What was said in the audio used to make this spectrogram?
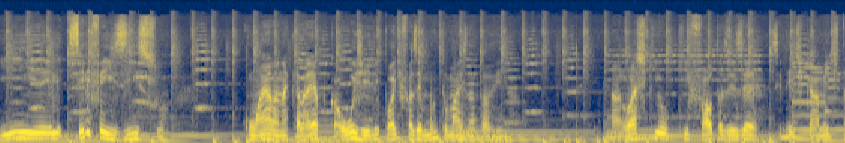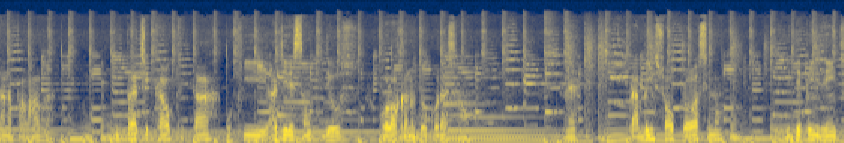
E ele, se ele fez isso com ela naquela época, hoje ele pode fazer muito mais na tua vida. Ah, eu acho que o que falta às vezes é se dedicar a meditar na palavra e praticar o que tá, o que a direção que Deus coloca no teu coração, né? Para abençoar o próximo, independente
